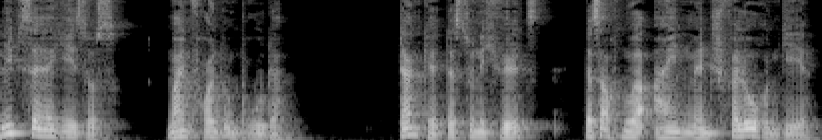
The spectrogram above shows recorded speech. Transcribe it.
Liebster Herr Jesus, mein Freund und Bruder, danke, dass du nicht willst, dass auch nur ein Mensch verloren gehe.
